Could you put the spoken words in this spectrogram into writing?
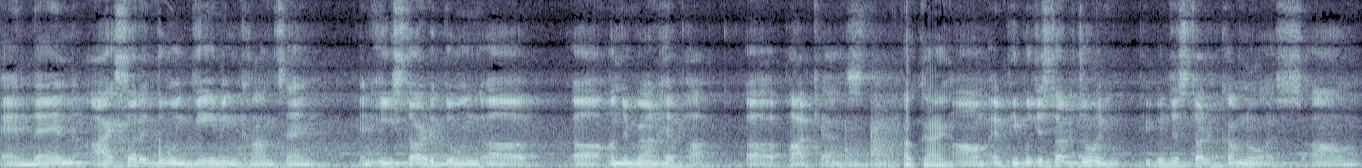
And then I started doing gaming content, and he started doing uh, uh, underground hip hop uh, podcast. Okay. Um, and people just started joining. People just started coming to us. Um,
